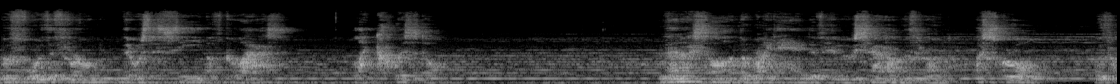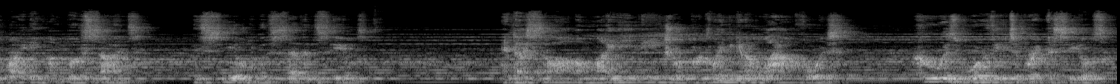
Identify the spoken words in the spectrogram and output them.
Before the throne, there was a sea of glass, like crystal. Then I saw in the right hand of him who sat on the throne a scroll with writing on both sides and sealed with seven seals. And I saw a mighty angel proclaiming in a loud voice, Who is worthy to break the seals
